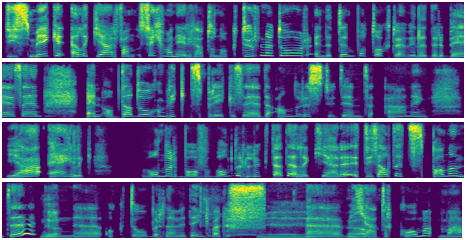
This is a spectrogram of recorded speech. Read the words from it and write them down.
die smeken elk jaar van, zeg, wanneer gaat de nocturne door en de tempotocht, wij willen erbij zijn. En op dat ogenblik spreken zij de andere studenten aan. En ja, eigenlijk wonder boven wonder lukt dat elk jaar. Hè? Het is altijd spannend hè? Ja. in uh, oktober dat we denken, maar, uh, wie gaat er komen? Maar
